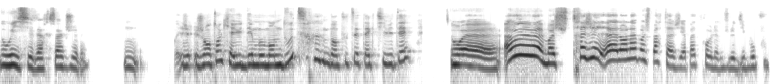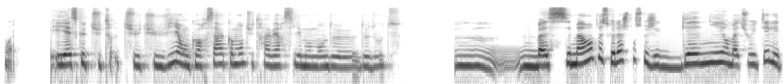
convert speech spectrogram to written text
Oui, c'est vers ça que je vais. Mm. J'entends qu'il y a eu des moments de doute dans toute cette activité. Ouais. Ah ouais, ouais, moi je suis très. Alors là, moi je partage, il n'y a pas de problème, je le dis beaucoup. Ouais. Et est-ce que tu, tu, tu, vis encore ça? Comment tu traverses les moments de, de doute? Bah, c'est marrant parce que là, je pense que j'ai gagné en maturité. Les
